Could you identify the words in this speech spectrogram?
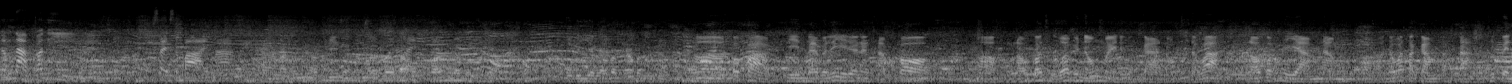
น้ำหนักก็ดีใส่สบายมาก ที่เนี่ยเสริมเลยแบบว่าากทีมไลบรารีด้วยนะครับ ก็ของเราก็ถือว่าเป็นน้องใหม่ในวงการเนาะแต่ว่าเราก็พยายามนำนวัตกรรมต่างๆ ที่เป็น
